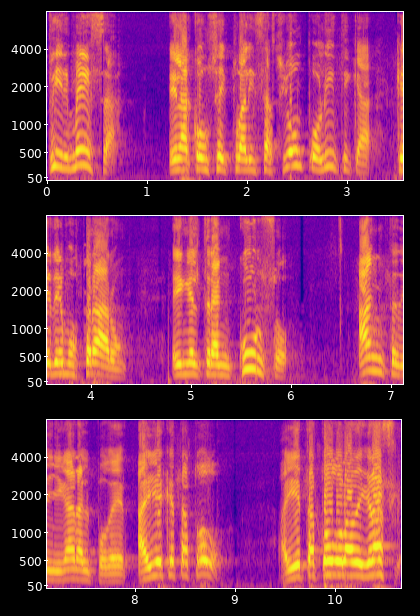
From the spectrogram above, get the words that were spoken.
firmeza en la conceptualización política que demostraron en el transcurso antes de llegar al poder. Ahí es que está todo. Ahí está todo la desgracia.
